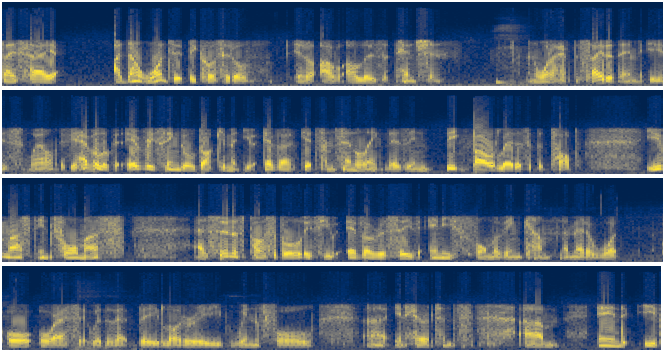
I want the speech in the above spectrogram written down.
they say, "I don't want it because it'll, it'll, I'll, I'll lose the pension." And what I have to say to them is, well, if you have a look at every single document you ever get from Centrelink, there's in big bold letters at the top, you must inform us as soon as possible if you ever receive any form of income, no matter what or, or asset, whether that be lottery, windfall, uh, inheritance. Um, and if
